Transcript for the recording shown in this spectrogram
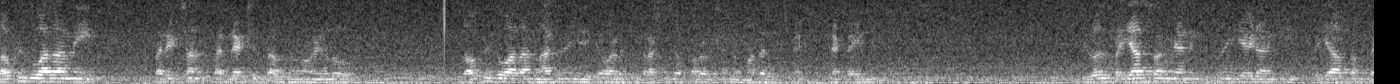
లౌకికవాదాన్ని పరీక్ష పరిరక్షించాల్సిన సమయంలో లౌకికవాదాన్ని నాశనం చేసే వాళ్ళకి ఒక రకంగా పరోక్షంగా మద్దతు ఇచ్చినట్టయింది. ఈరోజు ప్రజాస్వామ్యాన్ని పూర్తి చేయడానికి ప్రజాతంత్ర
